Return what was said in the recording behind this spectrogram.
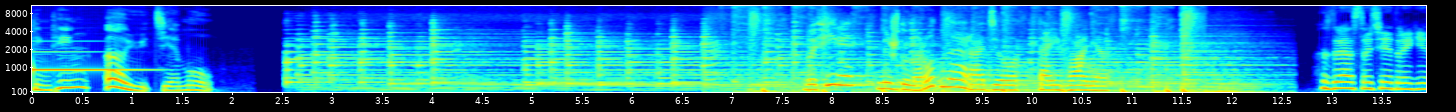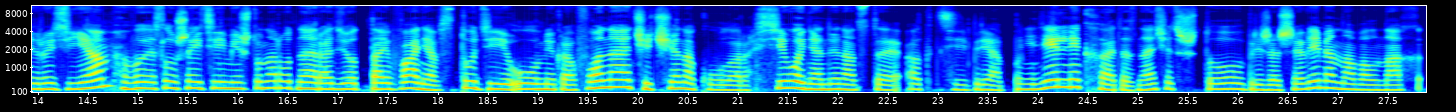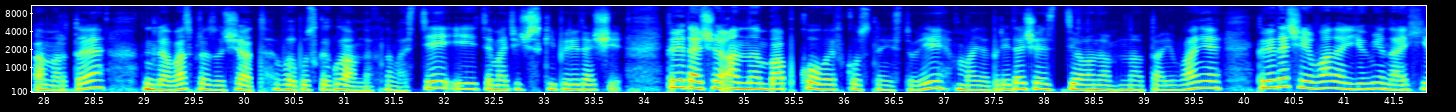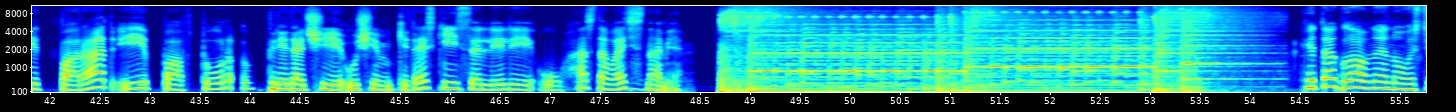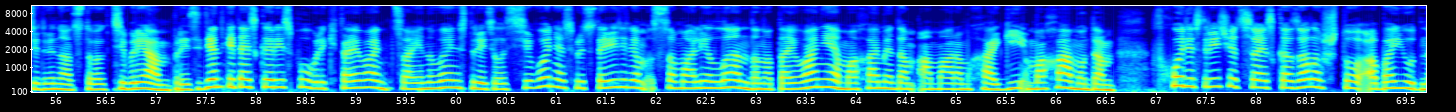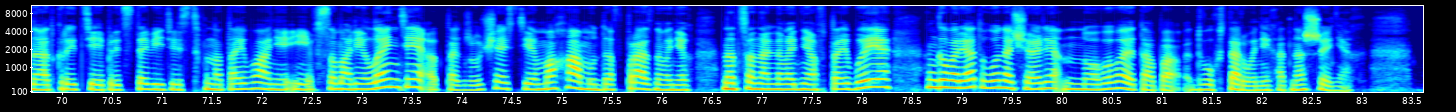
请听俄语节目。В эфире Международное радио Тайваня. Здравствуйте, дорогие друзья! Вы слушаете Международное радио Тайваня. В студии у микрофона Чечена Кулар. Сегодня 12 октября, понедельник. а Это значит, что в ближайшее время на волнах МРТ для вас прозвучат выпуски главных новостей и тематические передачи. Передача Анны Бабковой «Вкусные истории». Моя передача сделана на Тайване. Передача Ивана Юмина «Хит-парад» и повтор передачи «Учим китайский» с Лилией У. Оставайтесь с нами. Итак, главные новости 12 октября. Президент Китайской республики Тайвань Цай Инвэнь встретилась сегодня с представителем Сомали-Ленда на Тайване Мохаммедом Амаром Хаги Махамудом. В ходе встречи Цай сказала, что обоюдное открытие представительств на Тайване и в Сомали-Ленде, а также участие Махамуда в празднованиях Национального дня в Тайбэе говорят о начале нового этапа двухсторонних отношениях.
